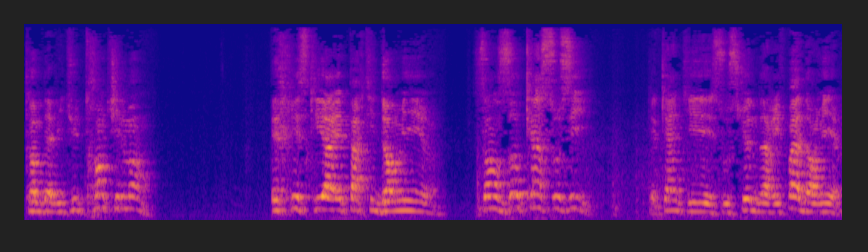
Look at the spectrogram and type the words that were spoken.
comme d'habitude, tranquillement. Et Chizkia est parti dormir, sans aucun souci. Quelqu'un qui est soucieux n'arrive pas à dormir.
